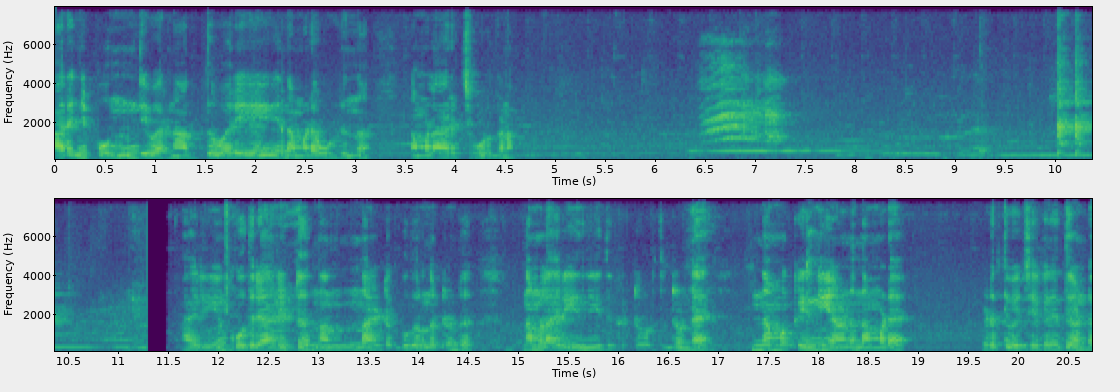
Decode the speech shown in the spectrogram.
അരഞ്ഞ് പൊന്തി വരണം. അതുവരെ നമ്മുടെ ഉഴുന്ന് നമ്മൾ അരച്ചു കൊടുക്കണം. അരിയും കുതിരാനിട്ട് നന്നായിട്ട് കുതിർന്നിട്ടുണ്ട്. നമ്മൾ അരി ഇനി ഇത് ഇട്ട് കൊടുത്തിട്ടുണ്ട്. നമുക്ക് ഇനിയാണ് നമ്മുടെ എടുത്ത് വെച്ചിരിക്കുന്നത് ഇത് കണ്ട?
